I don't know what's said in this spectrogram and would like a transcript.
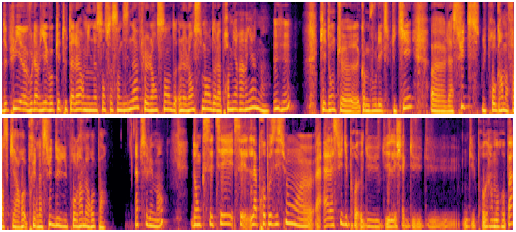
depuis vous l'aviez évoqué tout à l'heure 1979 le lancement de, le lancement de la première Ariane. Mm-hmm. qui est donc, comme vous l'expliquiez, la suite du programme, enfin ce qui a repris la suite du, du programme Europa. Absolument. Donc c'était c'est la proposition euh, à, la suite du, du de l'échec du, du, du, programme Europa.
